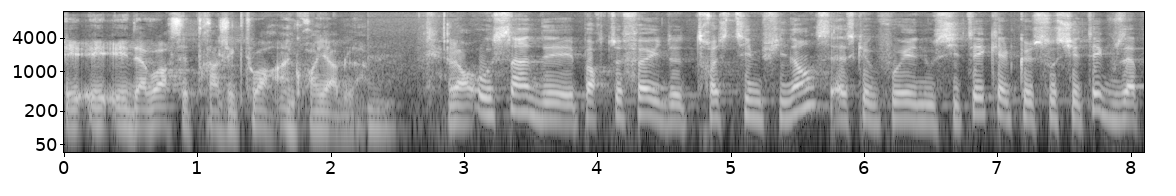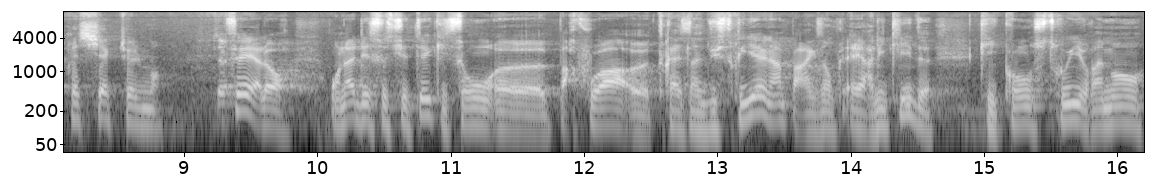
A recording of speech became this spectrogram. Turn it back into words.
et, d'avoir cette trajectoire incroyable. Mmh. Alors, au sein des portefeuilles de Trust Team Finance, est-ce que vous pouvez nous citer quelques sociétés que vous appréciez actuellement? Tout à fait. Alors, on a des sociétés qui sont euh, parfois euh, très industrielles. Hein. Par exemple, Air Liquide, qui construit vraiment,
